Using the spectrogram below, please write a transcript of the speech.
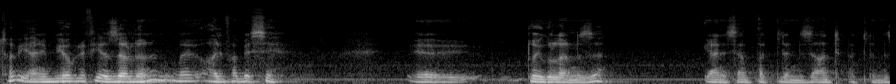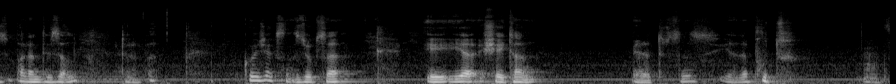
Tabii yani biyografi yazarlığının alfabesi e, duygularınızı yani sempatilerinizi, antipatilerinizi paranteze alıp bir tarafa koyacaksınız. Yoksa e, ya şeytan yaratırsınız ya da put evet.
